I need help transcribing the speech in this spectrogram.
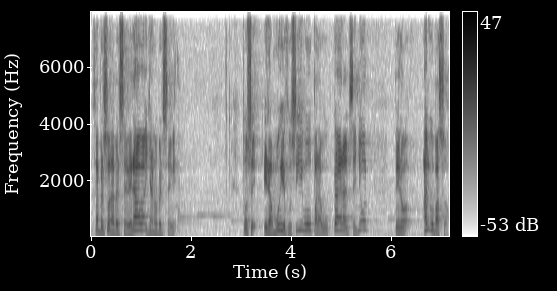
Esa persona perseveraba, ya no persevera. Entonces era muy efusivo para buscar al Señor, pero algo pasó,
